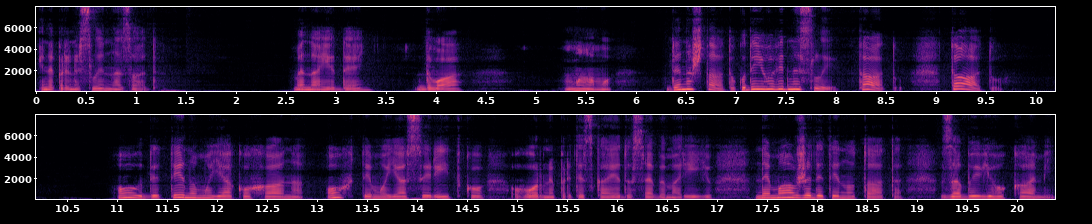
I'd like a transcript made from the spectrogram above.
і не принесли назад. Минає день, два. Мамо, де наш тато? Куди його віднесли? Тату, тату. Ох, дитино моя кохана, ох ти моя сирітко, горне притискає до себе Марію. Нема вже дитину тата, забив його камінь.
